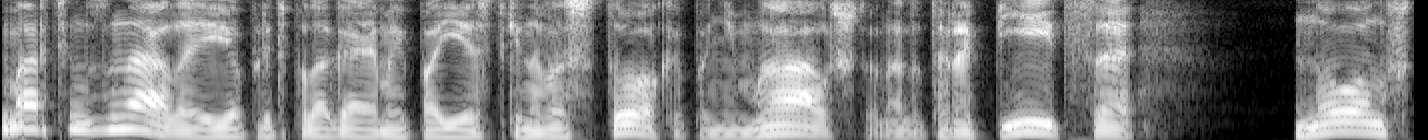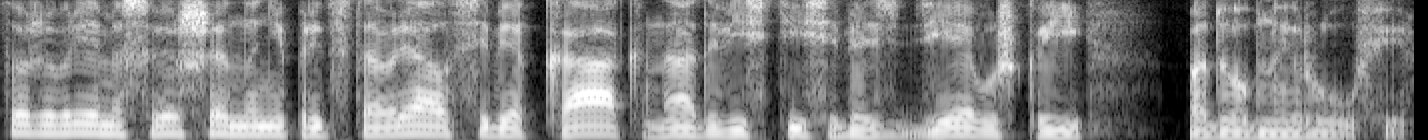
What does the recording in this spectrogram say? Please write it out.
Мартин знал о ее предполагаемой поездке на восток и понимал, что надо торопиться — но он в то же время совершенно не представлял себе, как надо вести себя с девушкой, подобной Руфи.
